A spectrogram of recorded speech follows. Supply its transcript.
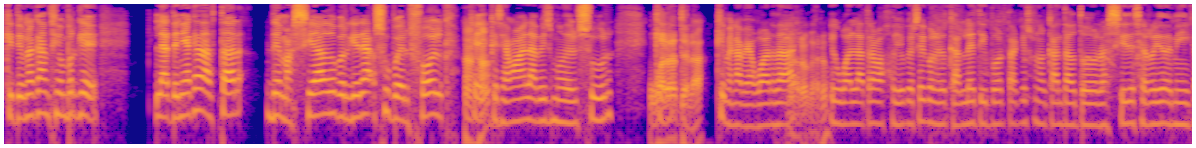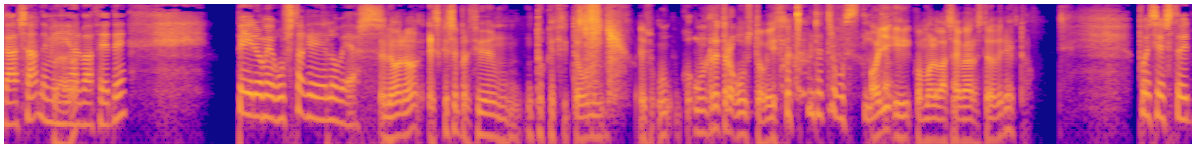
Quité una canción porque la tenía que adaptar demasiado porque era super folk, que, que se llamaba El Abismo del Sur, que, Guárdatela. que me la voy a guardar. Claro, claro. Igual la trabajo yo que sé con el Carletti Porta, que es un cantautor así de ese río de mi casa, de mi Claro. Albacete. Pero me gusta que lo veas. No, no, es que se percibe un toquecito, un, es un, un retrogusto. Un retrogustito. Oye, ¿y cómo lo vas a llevar esto directo? Pues estoy...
